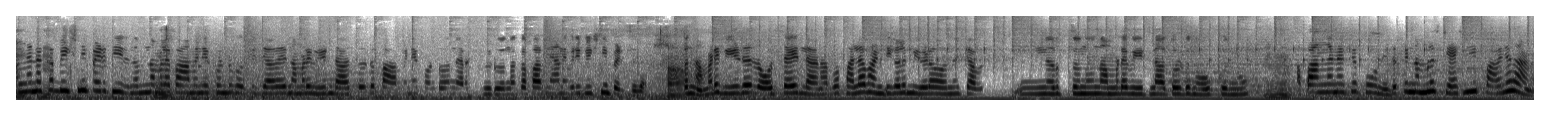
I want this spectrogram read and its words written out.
അങ്ങനൊക്കെ ഭീഷണിപ്പെടുത്തിയിരുന്നു. നമ്മളെ പാമ്പിനെ കൊണ്ട് കൊത്തിച്ച് അതായത് നമ്മുടെ വീടിന്റെ അകത്തോട്ട് പാമ്പിനെ കൊണ്ടുവന്ന് ഇറക്കി വിടും എന്നൊക്കെ പറഞ്ഞാണ് ഇവർ ഭീഷണിപ്പെടുത്തത്. അപ്പൊ നമ്മുടെ വീട് റോഡ് സൈഡിലാണ്. അപ്പൊ പല വണ്ടികളും ഇവിടെ വന്ന് നിർത്തുന്നു നമ്മുടെ വീടിനകത്തോട്ട് നോക്കുന്നു. അപ്പൊ അങ്ങനെയൊക്കെ പോകുന്നു. ഇതൊക്കെ നമ്മൾ സ്റ്റേഷനിൽ പറഞ്ഞതാണ്.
